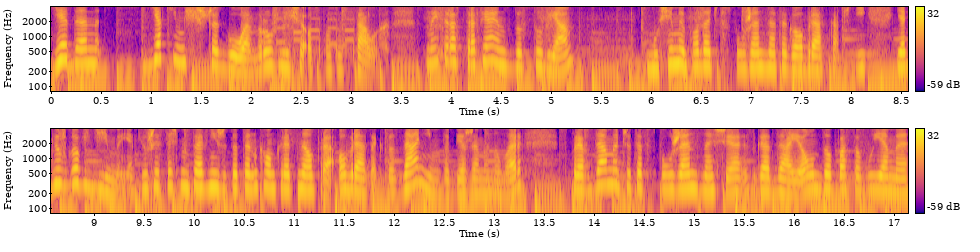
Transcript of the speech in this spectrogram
Jeden jakimś szczegółem różni się od pozostałych. No i teraz trafiając do studia, musimy podać współrzędne tego obrazka, czyli jak już go widzimy, jak już jesteśmy pewni, że to ten konkretny obrazek, to zanim wybierzemy numer, sprawdzamy, czy te współrzędne się zgadzają, dopasowujemy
